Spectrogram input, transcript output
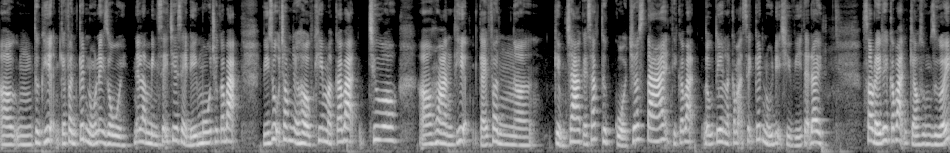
uh, thực hiện cái phần kết nối này rồi nên là mình sẽ chia sẻ demo cho các bạn. Ví dụ trong trường hợp khi mà các bạn chưa uh, hoàn thiện cái phần uh, kiểm tra cái xác thực của Juststar ấy, thì các bạn đầu tiên là các bạn sẽ kết nối địa chỉ ví tại đây. Sau đấy thì các bạn kéo xuống dưới.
